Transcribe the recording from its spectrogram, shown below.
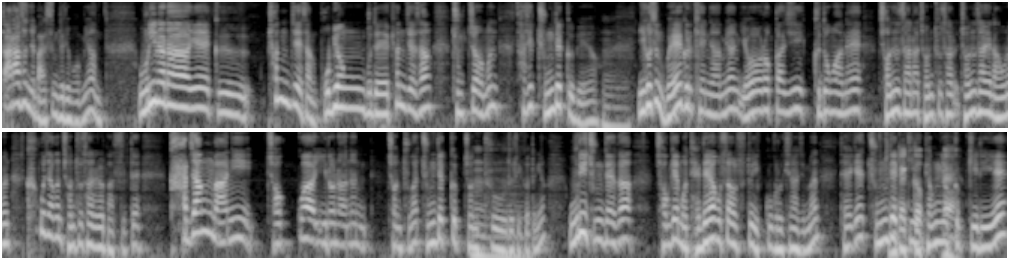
따라서 이제 말씀드려 보면 우리나라의 그 편제상 보병 부대의 편제상 중점은 사실 중대급이에요. 음. 이것은 왜 그렇게 했냐면 여러 가지 그 동안의 전사나 전투사 전사에 나오는 크고 작은 전투 사례를 봤을 때 가장 많이 적과 일어나는 전투가 중대급 전투들이거든요. 우리 중대가 적에 뭐 대대하고 싸울 수도 있고 그렇긴 하지만 대개 중대급 중대급, 병력급끼리의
